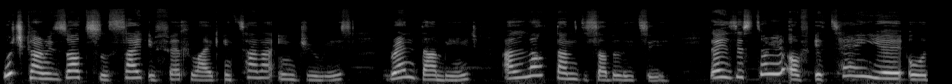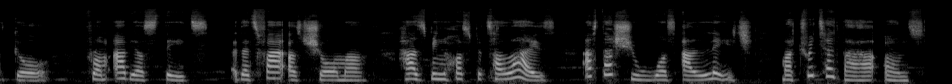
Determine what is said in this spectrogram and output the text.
which can result to side effects like internal injuries, brain damage, and long-term disability. There is a story of a 10-year-old girl from Abia State, identified as Chioma, has been hospitalized after she was alleged maltreated by her aunts.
